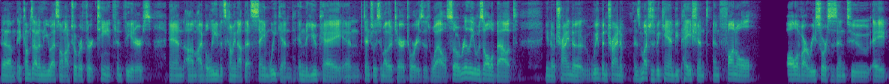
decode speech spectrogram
um, it comes out in the US on October 13th in theaters. And um, I believe it's coming out that same weekend in the UK and potentially some other territories as well. So really, it was all about, you know trying to we've been trying to as much as we can be patient and funnel all of our resources into a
